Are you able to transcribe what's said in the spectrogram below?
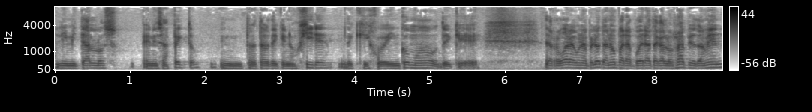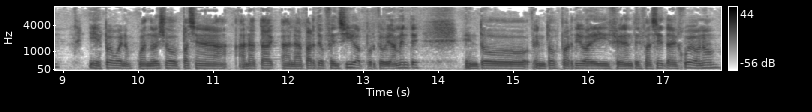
limitarlos en ese aspecto, en tratar de que no gire, de que juegue incómodo, de que de robar alguna pelota, ¿no? Para poder atacarlos rápido también. Y después, bueno, cuando ellos pasen a, a, la, a la parte ofensiva, porque obviamente en, todo, en todos partidos hay diferentes facetas de juego, ¿no?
